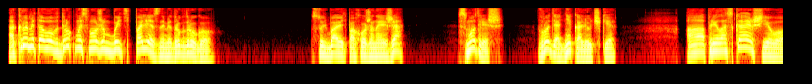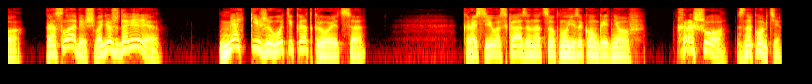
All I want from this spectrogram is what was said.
А кроме того, вдруг мы сможем быть полезными друг другу. Судьба ведь похожа на ежа. Смотришь, вроде одни колючки. А приласкаешь его, расслабишь, войдешь в доверие, мягкий животик и откроется». «Красиво сказано», — цокнул языком Гриднев. «Хорошо, знакомьте».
